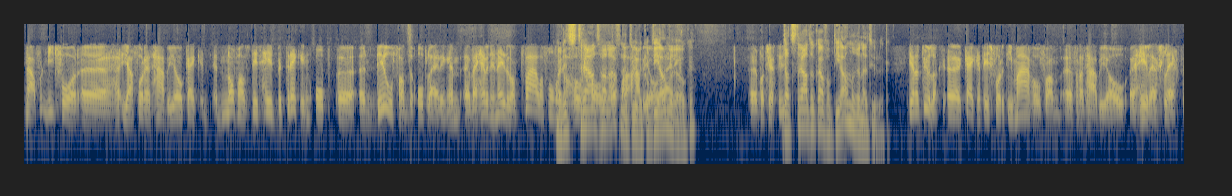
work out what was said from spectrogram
Nou, niet voor, uh, ja, voor het hbo. Kijk, nogmaals, dit heeft betrekking op uh, een deel van de opleidingen. Uh, wij hebben in Nederland 1200 Maar dit straalt wel af natuurlijk, op die andere ook, hè? wat zegt u? Dat straalt ook af op die andere natuurlijk. Ja, natuurlijk. kijk, het is voor het imago van, van het hbo heel erg slecht.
